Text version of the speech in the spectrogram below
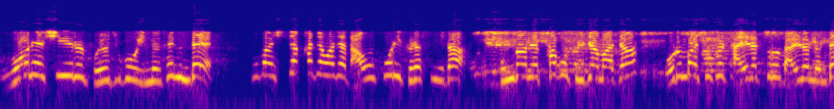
무언의 시위를 보여주고 있는 셈인데 후반 시작하자마자 나온 골이 그랬습니다. 공간을 파고 들자마자 오른발 슛을 다이렉트로 날렸는데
